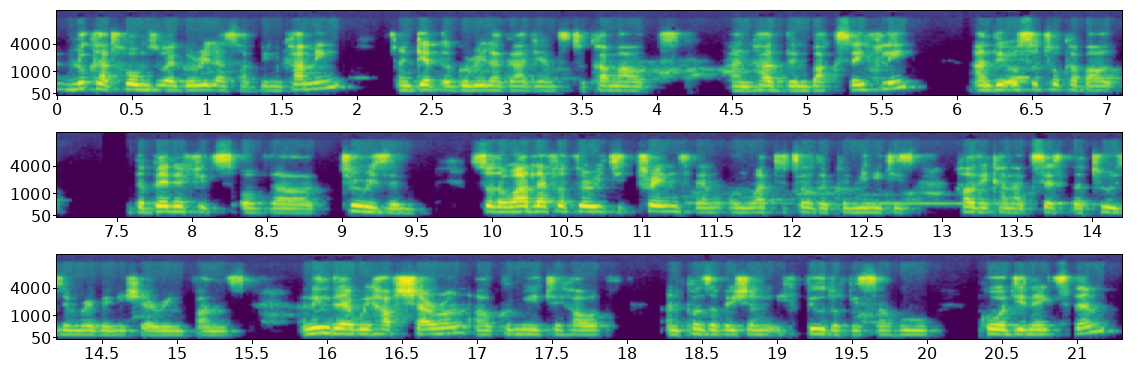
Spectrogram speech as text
look at homes where gorillas have been coming and get the gorilla guardians to come out and had them back safely. And they also talk about the benefits of the tourism. So the Wildlife Authority trains them on what to tell the communities, how they can access the tourism revenue sharing funds. And in there we have Sharon, our community health and conservation field officer who coordinates them.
